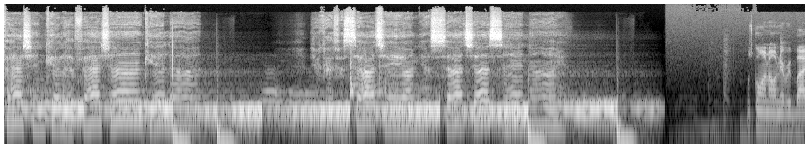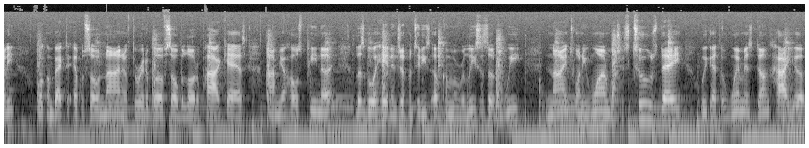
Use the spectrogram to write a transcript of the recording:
fashion killer, fashion killer. You got Versace on you, such a sinner. What's going on, everybody? Welcome back to episode 9 of Thread Above, So Below the podcast. I'm your host, Peanut. Let's go ahead and jump into these upcoming releases of the week. 921, which is Tuesday. We got the women's Dunk High Up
